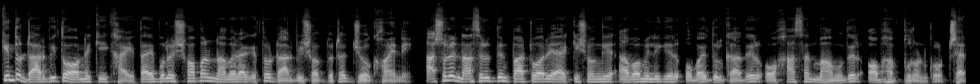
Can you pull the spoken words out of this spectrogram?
কিন্তু ডার্বি তো অনেকেই খায়, তাই বলে সবার নামের আগে তো ডার্বি শব্দটা যোগ হয়নি। আসলে নাসিরুদ্দিন পাটোয়ারি একই সঙ্গে আওয়ামী লীগের ওবায়দুল কাদের ও হাসান মাহমুদের অভাব পূরণ করছেন।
